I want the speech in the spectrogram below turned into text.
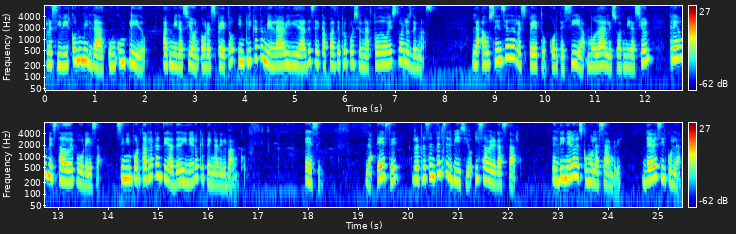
Recibir con humildad un cumplido, admiración o respeto implica también la habilidad de ser capaz de proporcionar todo esto a los demás. La ausencia de respeto, cortesía, modales o admiración crea un estado de pobreza, sin importar la cantidad de dinero que tenga en el banco. S. La S representa el servicio y saber gastar. El dinero es como la sangre, debe circular.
